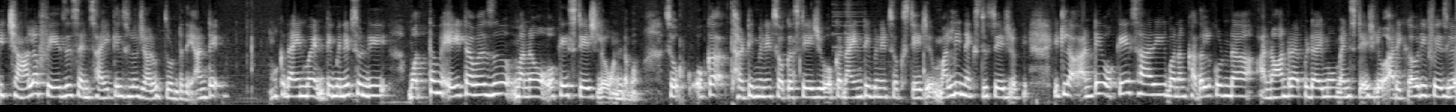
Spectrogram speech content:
ఇది చాలా ఫేజెస్ అండ్ సైకిల్స్లో జరుగుతుంటుంది. అంటే ఒక నైన్ ట్వంటీ మినిట్స్ ఉండి మొత్తం ఎయిట్ అవర్స్ మనం ఒకే స్టేజ్లో ఉండము. సో ఒక థర్టీ మినిట్స్ ఒక స్టేజ్ ఒక నైంటీ మినిట్స్ ఒక స్టేజ్ మళ్ళీ నెక్స్ట్ స్టేజ్లోకి ఇట్లా అంటే ఒకేసారి మనం కదలకుండా ఆ నాన్ ర్యాపిడ్ ఐ మూమెంట్ స్టేజ్లో ఆ రికవరీ ఫేజ్లో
